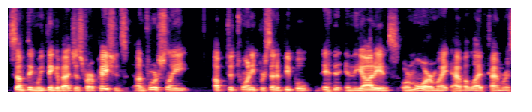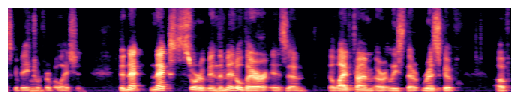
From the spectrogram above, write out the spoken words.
something we think about just for our patients. Unfortunately, up to 20% of people in, in the audience or more might have a lifetime risk of atrial mm-hmm. fibrillation. The ne- next sort of in the middle there is um, the lifetime, or at least the risk of of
